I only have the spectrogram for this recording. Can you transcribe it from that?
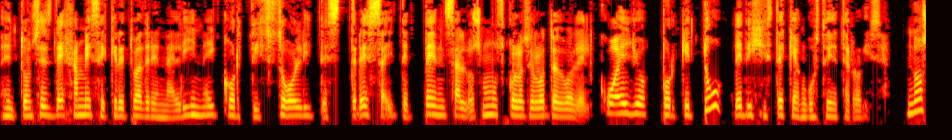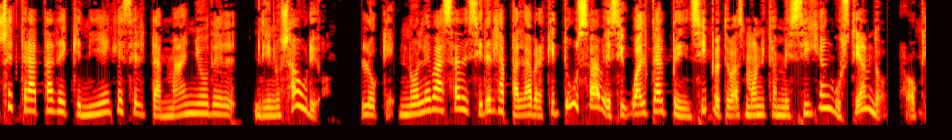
Entonces déjame secreto adrenalina y cortisol y te estresa y te tensa los músculos y luego te duele el cuello, porque tú le dijiste que angustia y aterroriza. No se trata de que niegues el tamaño del dinosaurio. Lo que no le vas a decir es la palabra que tú sabes. Igual te al principio te vas, Mónica, me sigue angustiando, ¿ok?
